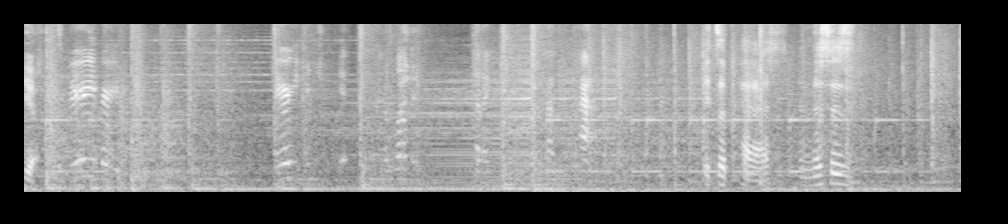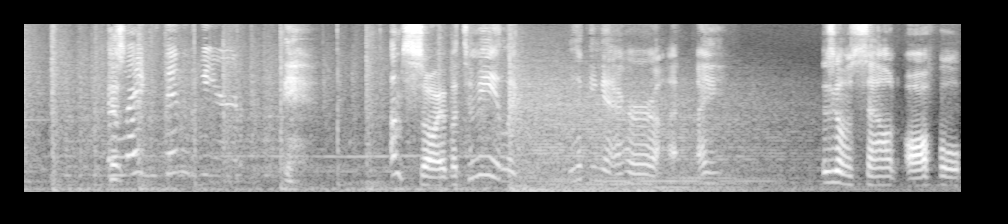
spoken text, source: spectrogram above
Yeah. She's very, very. Very intricate. I love it that I have a pass. It's a pass. And this is. Her legs weird. I'm sorry, but to me, like, looking at her, I, I this is gonna sound awful,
